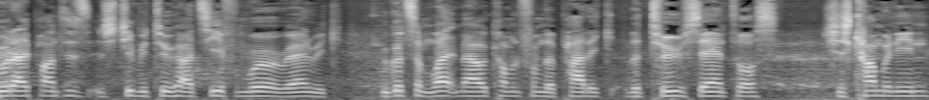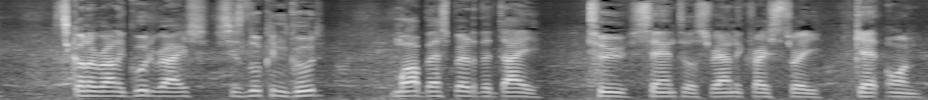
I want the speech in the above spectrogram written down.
Good day, punters. It's Jimmy Two Hats here from Royal Randwick. We've got some late mail coming from the paddock. The two Santos. She's coming in. She's going to run a good race. She's looking good. My best bet of the day. Two Santos, round race three. Get on.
